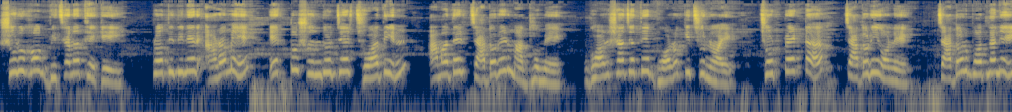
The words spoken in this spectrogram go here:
শুরু হোক বিছানা থেকেই। প্রতিদিনের আরামে একটু সৌন্দর্যের ছোঁয়া দিন আমাদের চাদরের মাধ্যমে। ঘর সাজাতে বড় কিছু নয়, ছোট্ট একটা চাদরই অনেক। চাদর বদলালেই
